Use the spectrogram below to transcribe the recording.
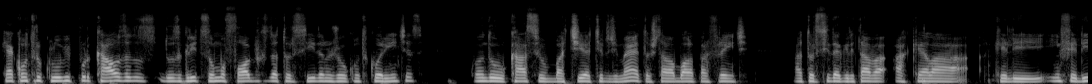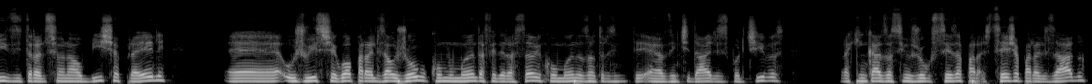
que é contra o clube por causa dos, dos gritos homofóbicos da torcida no jogo contra o Corinthians. Quando o Cássio batia tiro de meta, estava a bola para frente, a torcida gritava aquela, aquele infeliz e tradicional bicha para ele. É, o juiz chegou a paralisar o jogo, como manda a federação e como manda as outras as entidades esportivas, para que em caso assim o jogo seja, seja paralisado.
